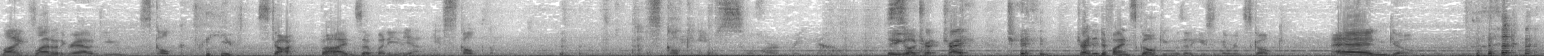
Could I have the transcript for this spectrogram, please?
lying flat on the ground, you Skulk. you stalk behind somebody. Yeah, you skulk them. I'm skulking you so hard right now. There you go. Try, try, try, try to define skulking without using the word skulk. And go.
